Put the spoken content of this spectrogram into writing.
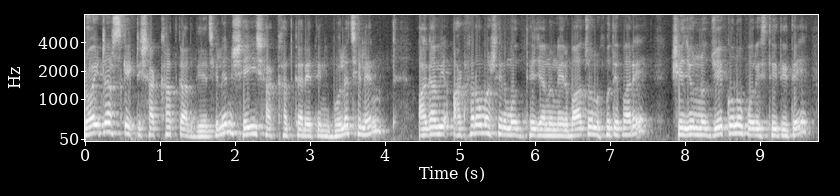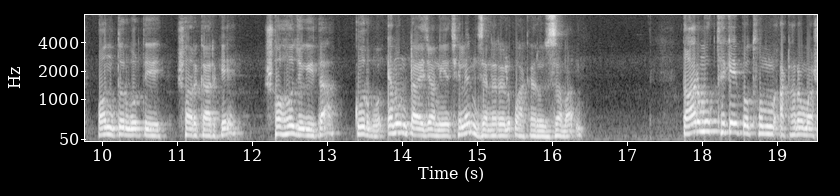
রয়টার্সকে একটি সাক্ষাৎকার দিয়েছিলেন। সেই সাক্ষাৎকারে তিনি বলেছিলেন, আগামী আঠারো মাসের মধ্যে যেন নির্বাচন হতে পারে, সেজন্য যে কোনো পরিস্থিতিতে অন্তর্বর্তী সরকারকে সহযোগিতা করব। এমনটাই জানিয়েছিলেন জেনারেল ওয়াকারুজ্জামান। তার মুখ থেকেই প্রথম আঠারো মাস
